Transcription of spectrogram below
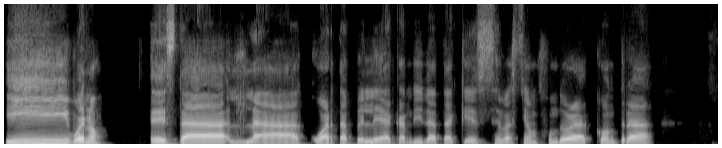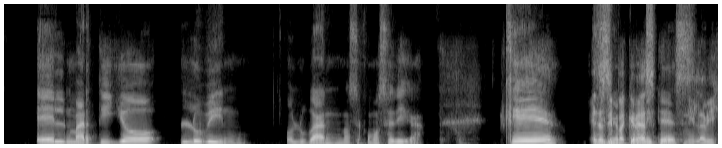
Y bueno, está la cuarta pelea candidata, que es Sebastián Fundora contra el martillo Lubin, o Lubán, no sé cómo se diga. Que, Esa sí, para que veas, ni la vi.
